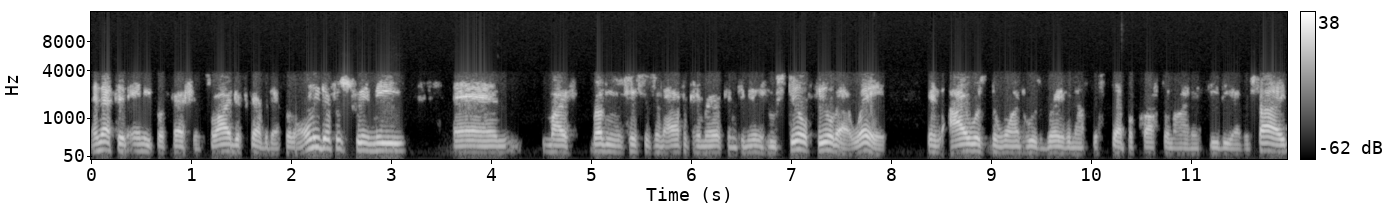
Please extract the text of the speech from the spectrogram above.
And that's in any profession. So I discovered that. So the only difference between me and my brothers and sisters in the African American community who still feel that way is I was the one who was brave enough to step across the line and see the other side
